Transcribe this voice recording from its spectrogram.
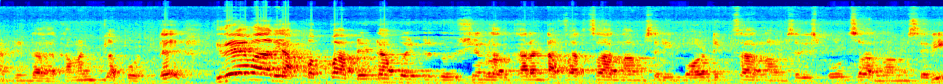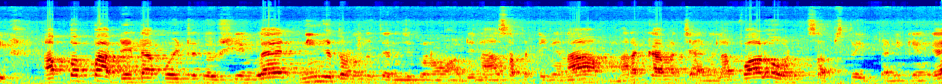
அப்படின்றத கமெண்ட்ல போட்டுட்டு இதே மாதிரி அப்பப்போ அப்டேட்டாக போயிட்டு இருக்க விஷயங்கள் அது கரண்ட் அஃபேர்ஸாக இருந்தாலும் சரி பாலிடிக்ஸாக இருந்தாலும் சரி ஸ்போர்ட்ஸாக இருந்தாலும் சரி அப்பப்போ அப்டேட்டாக போயிட்டு இருக்க விஷயங்களை நீங்கள் தொடர்ந்து தெரிஞ்சுக்கணும் அப்படின்னு ஆசைப்பட்டீங்கன்னா மறக்காம சேனலை ஃபாலோ பண்ணி சப்ஸ்கிரைப் பண்ணிக்கோங்க.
